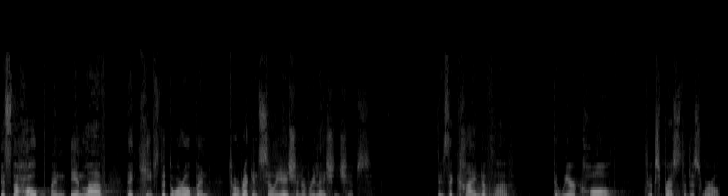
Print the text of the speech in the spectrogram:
It's the hope in, in love that keeps the door open to a reconciliation of relationships. It is the kind of love that we are called to express to this world.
